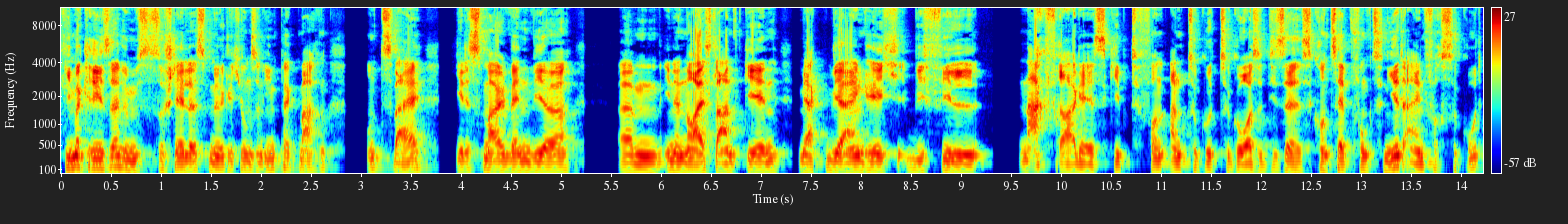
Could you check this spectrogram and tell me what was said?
Klimakrise, wir müssen so schnell als möglich unseren Impact machen. Und zwei, jedes Mal, wenn wir ähm, in ein neues Land gehen, merken wir eigentlich, wie viel Nachfrage es gibt von an Too Good To Go. Also dieses Konzept funktioniert einfach so gut,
